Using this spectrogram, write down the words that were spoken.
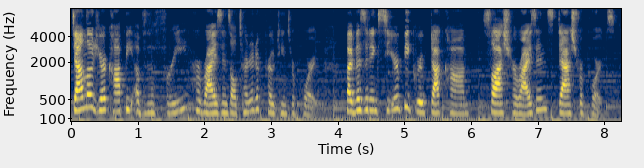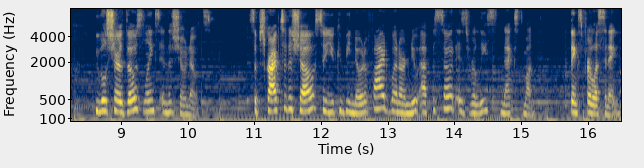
Download your copy of the free Horizons Alternative Proteins Report by visiting crbgroup.com slash horizons dash reports. We will share those links in the show notes. Subscribe to the show so you can be notified when our new episode is released next month. Thanks for listening.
